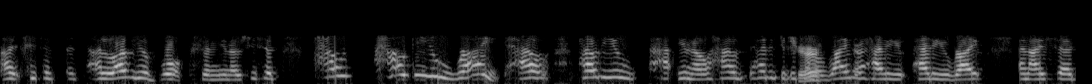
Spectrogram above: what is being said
I, she said, I love your books, and you know, she said, how how do you write? How how do you how, you know how how did you become Sure. a writer? How do you how do you write? And I said,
